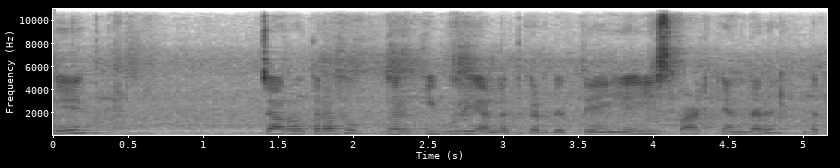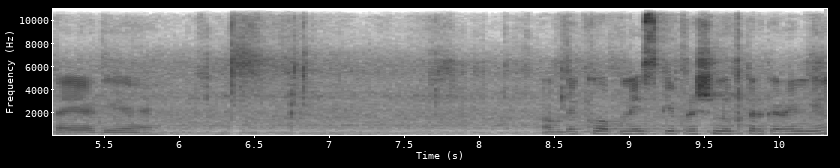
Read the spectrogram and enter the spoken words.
के चारों तरफ़ घर की बुरी हालत कर देते हैं। यही इस पाठ के अंदर बताया गया है। अब देखो, अपने इसके प्रश्न उत्तर करेंगे।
